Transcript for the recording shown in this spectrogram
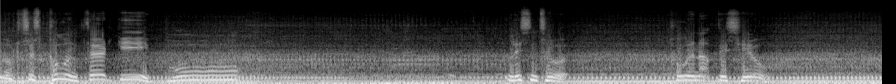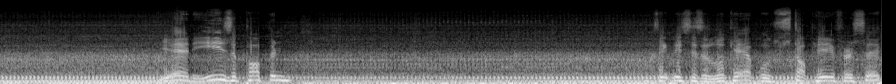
Look, it's just pulling third gear. Listen to it. Pulling up this hill. Yeah, the ears are popping. I think this is a lookout. We'll stop here for a sec.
